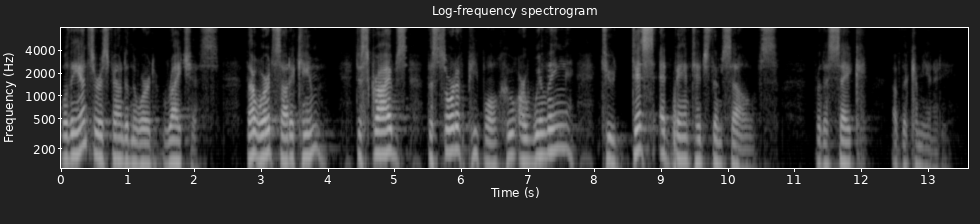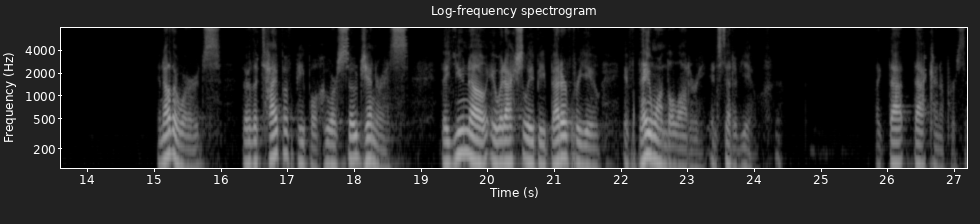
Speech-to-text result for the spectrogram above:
Well, the answer is found in the word righteous. That word, sadikim, describes the sort of people who are willing to disadvantage themselves for the sake of the community. In other words, they're the type of people who are so generous that you know it would actually be better for you if they won the lottery instead of you. like that, that kind of person.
